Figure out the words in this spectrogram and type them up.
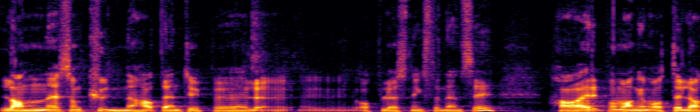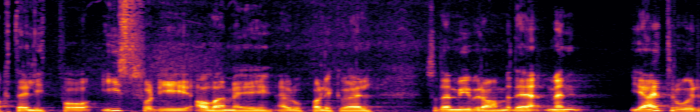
landene som kunne hatt den type oppløsningstendenser, har på mange måter lagt det litt på is fordi alle er med i Europa likevel. Så det er mye bra med det. Men jeg tror,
